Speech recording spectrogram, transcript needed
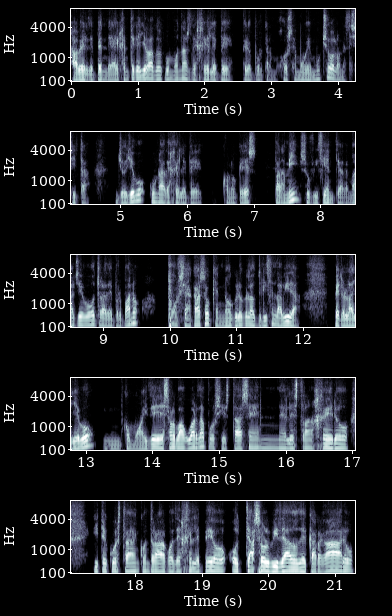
a ver, depende. Hay gente que lleva dos bombonas de GLP, pero porque a lo mejor se mueve mucho o lo necesita. Yo llevo una de GLP, con lo que es para mí suficiente. Además llevo otra de propano, por si acaso, que no creo que la utilice en la vida, pero la llevo mm, como hay de salvaguarda, por si estás en el extranjero y te cuesta encontrar algo de GLP o, te has olvidado de cargar o,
